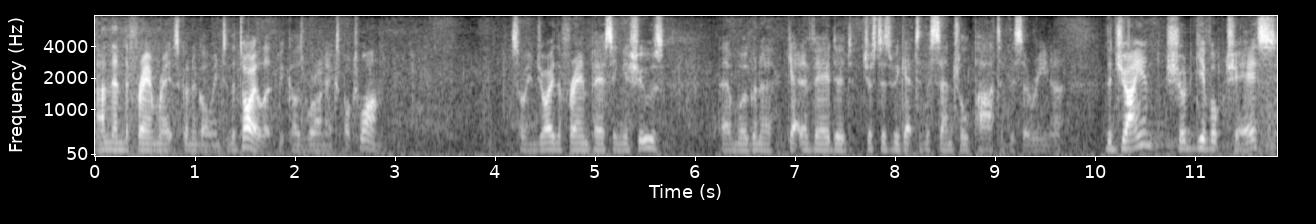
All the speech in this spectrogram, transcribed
And then the frame rate's going to go into the toilet, because we're on Xbox One. So enjoy the frame pacing issues, and we're going to get evaded just as we get to the central part of this arena. The giant should give up chase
